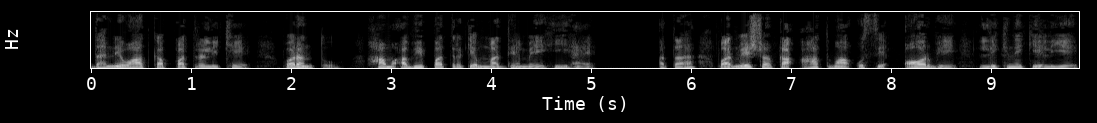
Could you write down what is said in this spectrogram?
धन्यवाद का पत्र लिखे, परंतु हम अभी पत्र के मध्य में ही हैं। अतः परमेश्वर का आत्मा उससे और भी लिखने के लिए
